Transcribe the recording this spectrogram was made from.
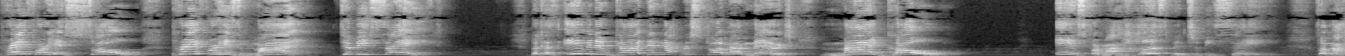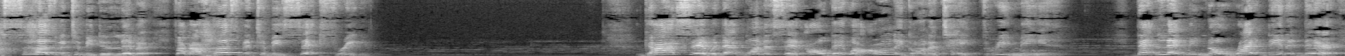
pray for his soul, pray for his mind to be saved. Because even if God did not restore my marriage, my goal is for my husband to be saved, for my husband to be delivered, for my husband to be set free. God said, when that woman said, oh, they were only going to take three men, that let me know right then and there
